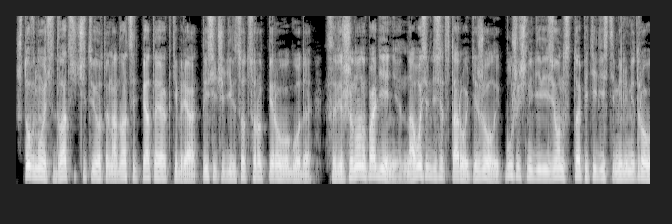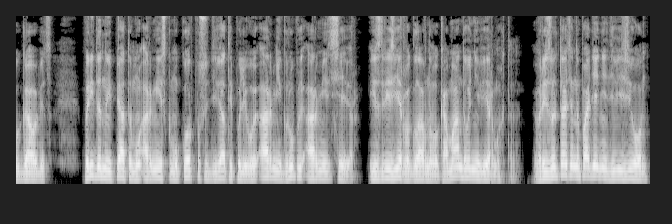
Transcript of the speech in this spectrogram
что в ночь с 24 на 25 октября 1941 года совершено нападение на 82-й тяжелый пушечный дивизион 150 миллиметровых гаубиц приданный 5-му армейскому корпусу 9-й полевой армии группы армии «Север» из резерва главного командования вермахта. В результате нападения дивизион,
